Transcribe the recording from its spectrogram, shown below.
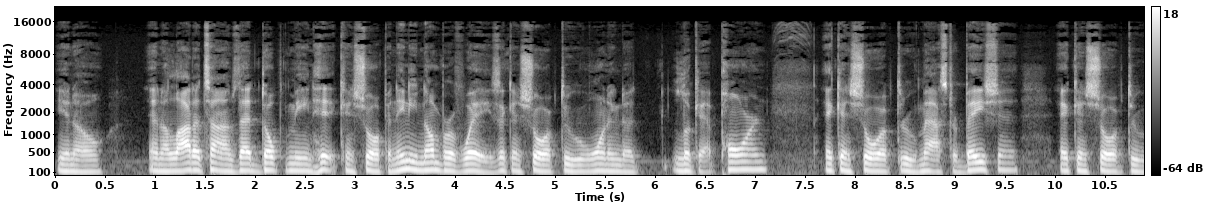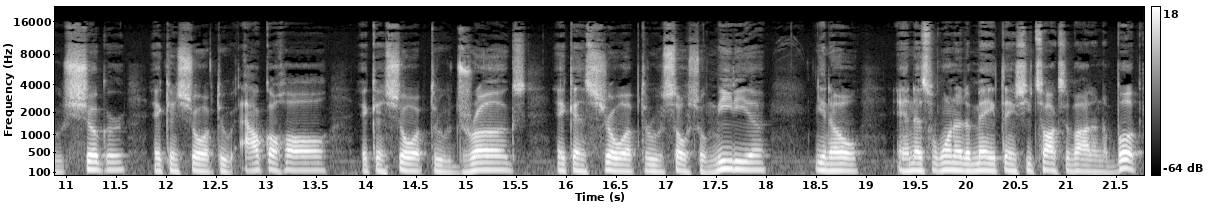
you know, and a lot of times that dopamine hit can show up in any number of ways. It can show up through wanting to look at porn. It can show up through masturbation. It can show up through sugar. It can show up through alcohol. It can show up through drugs. It can show up through social media. You know, and that's one of the main things she talks about in the book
